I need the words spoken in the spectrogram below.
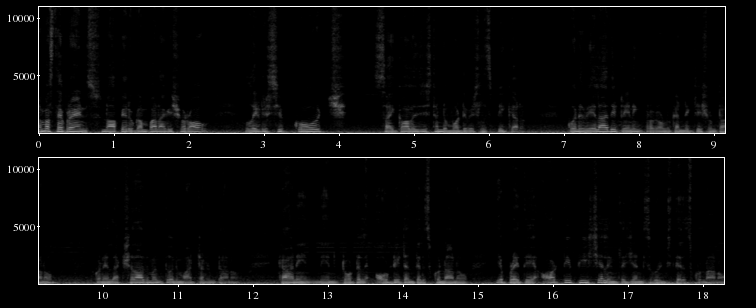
నమస్తే ఫ్రెండ్స్ నా పేరు Gampa Nageswararao leadership coach psychologist and motivational speaker కొన్ని వేలాది ట్రైనింగ్ ప్రోగ్రాంలు కండక్ట్ చేసి ఉంటాను కొన్ని లక్షలాది మందితో మాట్లాడుంటాను కానీ నేను టోటల్ అవుట్డేట్ అని తెలుసుకున్నాను ఎప్పుడైతే ఆర్టిఫిషియల్ ఇంటెలిజెన్స్ గురించి తెలుసుకున్నాను.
